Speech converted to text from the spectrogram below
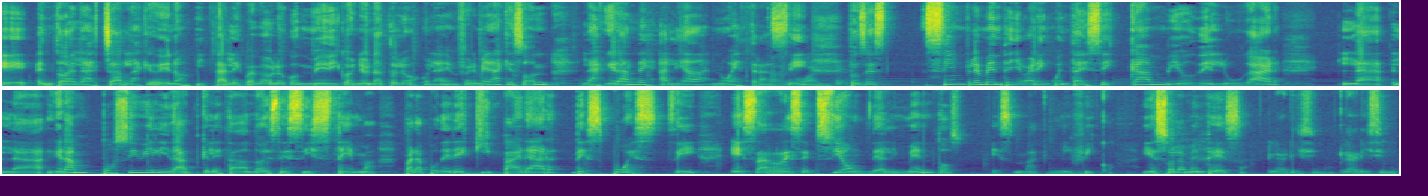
eh, en todas las charlas que doy en hospitales, cuando hablo con médicos, neonatólogos, con las enfermeras, que son las grandes aliadas nuestras, ¿sí? Entonces, simplemente llevar en cuenta ese cambio de lugar la, gran posibilidad que le está dando ese sistema para poder equiparar después ¿sí? esa recepción de alimentos es magnífico. Y es solamente eso. Clarísimo, clarísimo.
